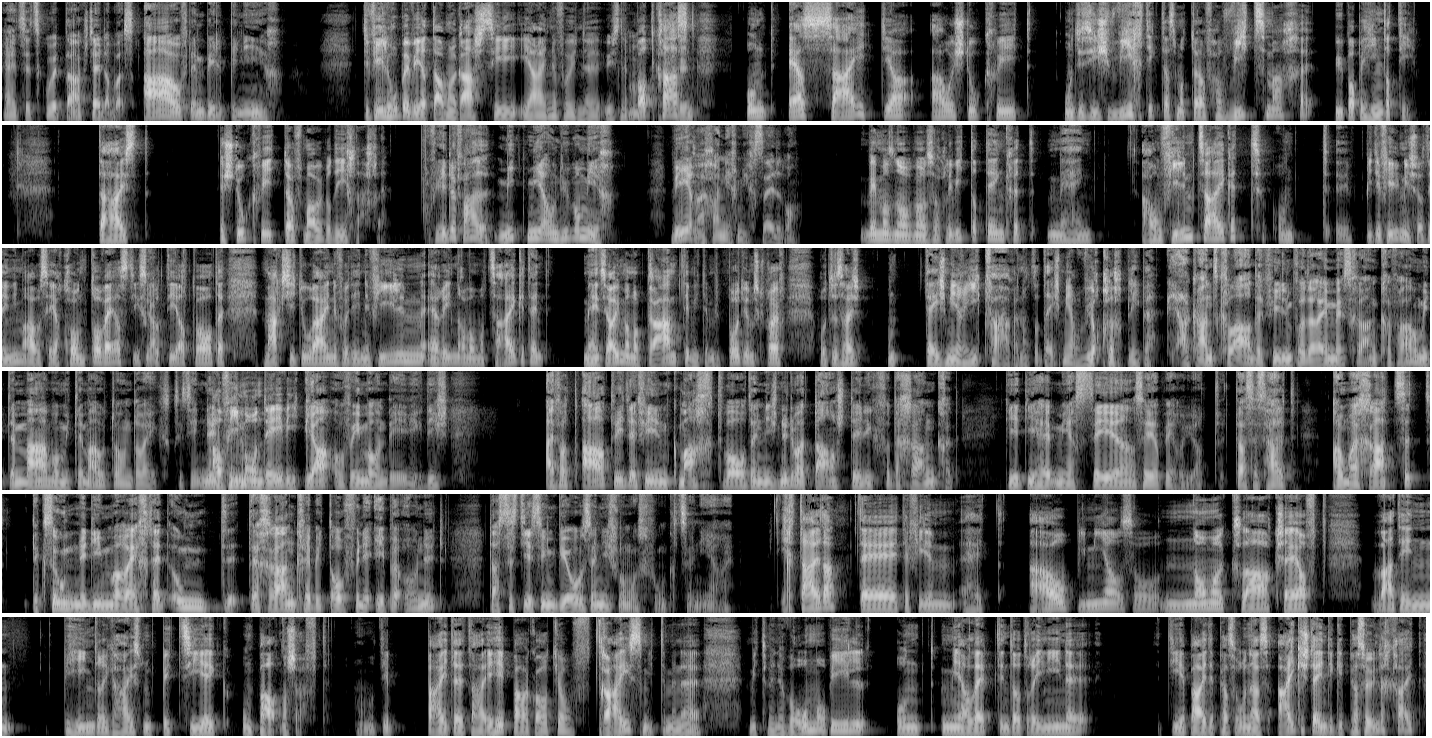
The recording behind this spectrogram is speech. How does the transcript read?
er hat es jetzt gut dargestellt, aber das A auf dem Bild bin ich. Der Phil Hube wird auch mal Gast sein in einem von unseren hm, Podcasts. Hm, und er sagt ja auch ein Stück weit, und es ist wichtig, dass man darf auch Witz machen über Behinderte. Das heißt, ein Stück weit darf man auch über dich lachen. Auf jeden Fall. Mit mir und über mich. Wehren kann ich mich selber. Wenn wir noch mal so ein bisschen weiterdenken, wir haben auch Film gezeigt und äh, bei den Filmen ist ja dann immer auch sehr kontrovers diskutiert ja. worden. Magst du einen von diesen Filmen erinnern, die wir gezeigt haben? Wir haben es ja immer noch gerammt mit dem Podiumsgespräch, wo du sagst, der ist mir eingefahren oder der ist mir wirklich geblieben. Ja, ganz klar, der Film von der MS-kranken Frau mit dem Mann, der mit dem Auto unterwegs war. Auf immer und ewig? Ja, auf immer und ewig. Das ist einfach die Art, wie der Film gemacht worden ist, nicht einmal die Darstellung von der Krankheit, die, die hat mich sehr, sehr berührt. Dass es halt auch mal kratzt, der Gesund nicht immer recht hat und der kranke Betroffene eben auch nicht. Dass es die Symbiose ist, die muss funktionieren. Ich teile da. Der, der Film hat auch bei mir so nochmal klar geschärft, was denn Behinderung heisst und Beziehung und Partnerschaft. Die beiden, da Ehepaar geht ja auf Reis mit einem, mit einem Wohnmobil und wir erlebt in da drin die beiden Personen als eigenständige Persönlichkeit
